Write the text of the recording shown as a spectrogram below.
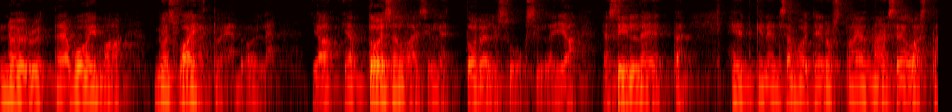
nöyryyttä ja voimaa myös vaihtoehdoille ja, ja toisenlaisille todellisuuksille ja, ja sille, että hetkinen, sä voit edustaa jotain sellaista,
